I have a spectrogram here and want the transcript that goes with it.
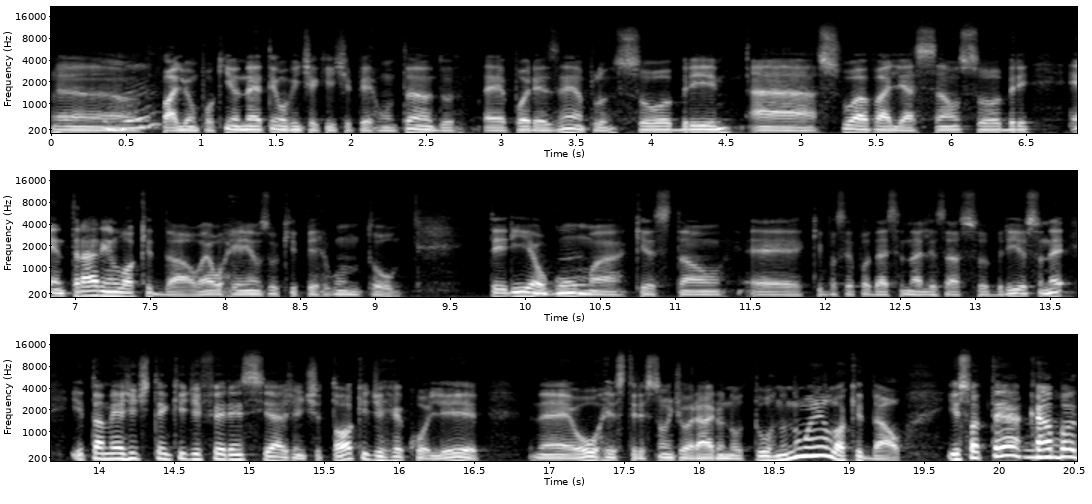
Uh, uhum. Falhou um pouquinho, né? Tem um ouvinte aqui te perguntando, é, por exemplo, sobre a sua avaliação sobre entrar em lockdown. É o Renzo que perguntou. Teria uhum. alguma questão é, que você pudesse analisar sobre isso, né? E também a gente tem que diferenciar, gente. Toque de recolher, né, ou restrição de horário noturno, não é lockdown. Isso até acaba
